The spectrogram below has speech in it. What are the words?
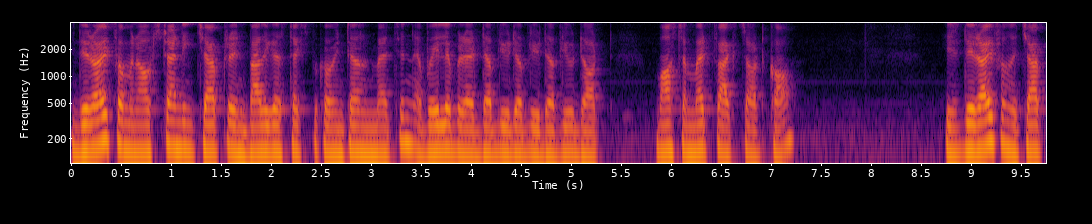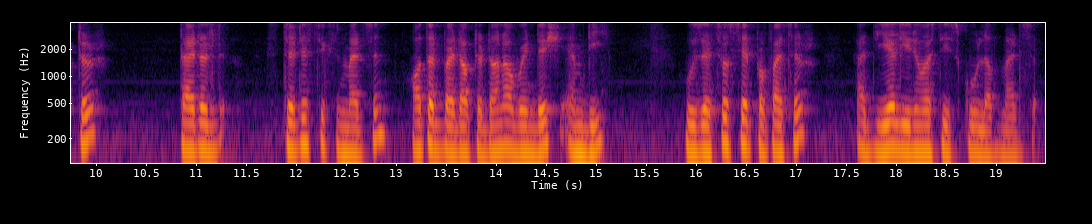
is derived from an outstanding chapter in Baliga's textbook of internal medicine available at www.mastermedfacts.com. It is derived from the chapter titled Statistics in Medicine, authored by Dr. Donna Windish, MD, who is Associate Professor at Yale University School of Medicine.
